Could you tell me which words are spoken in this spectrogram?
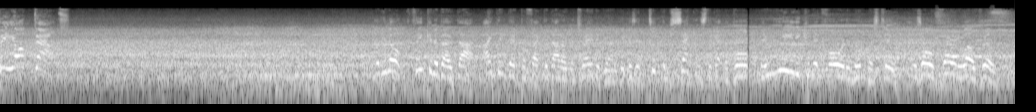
beyond doubt. Well, you know, thinking about that, I think they've perfected that on the training ground because it took them seconds to get the ball. They really commit forward in numbers too. It was all very well drilled.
